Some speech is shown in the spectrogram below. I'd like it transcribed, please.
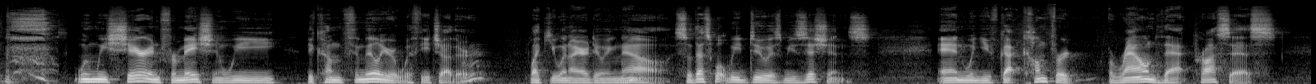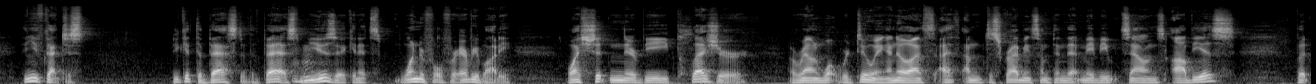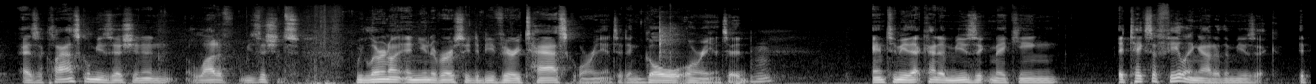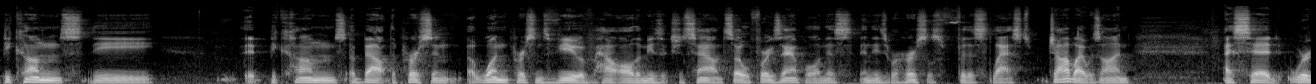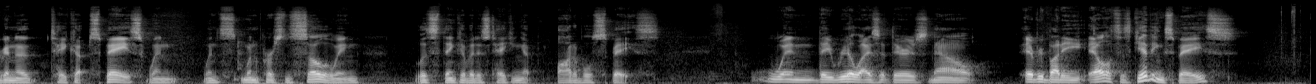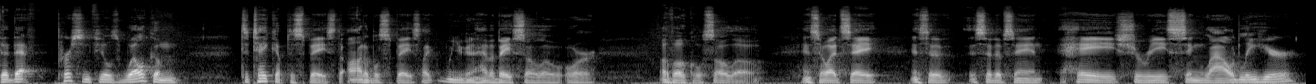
when we share information, we become familiar with each other, mm-hmm. Like you and I are doing now. So that's what we do as musicians. And when you've got comfort around that process, then you've got just you get the best of the best Mm-hmm. music, and it's wonderful for everybody. Why shouldn't there be pleasure around what we're doing? I know I, I, I'm describing something that maybe sounds obvious, but as a classical musician and a lot of musicians, we learn on, in university to be very task oriented and goal oriented. And to me, that kind of music making, it takes a feeling out of the music. It becomes the, it becomes about the person, uh, one person's view of how all the music should sound. So, for example, in this, in these rehearsals for this last job I was on, I said we're going to take up space when when when a person's soloing. Let's think of it as taking up audible space. When they realize that there's now everybody else is giving space, that that person feels welcome to take up the space, the audible space, like when you're going to have a bass solo or a vocal solo. And so I'd say instead of instead of saying, "Hey, Cherie, sing loudly here,"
